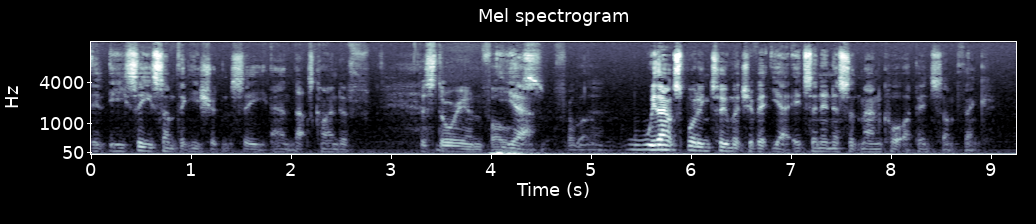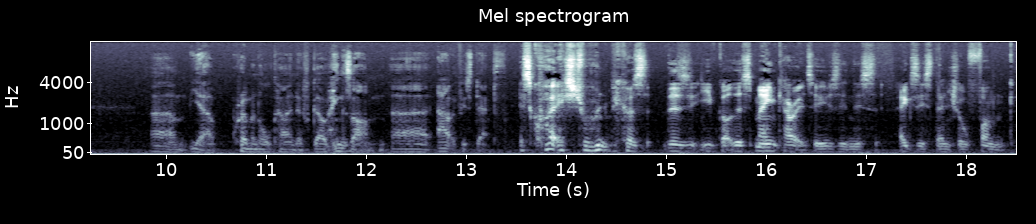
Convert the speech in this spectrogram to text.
he- he sees something he shouldn't see, and that's kind of the story unfolds Yeah. from there. without spoiling too much of it. Yeah, it's an innocent man caught up in something. Um, yeah, criminal kind of goings on, uh, out of his depth. It's quite extraordinary because there's you've got this main character who's in this existential funk,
